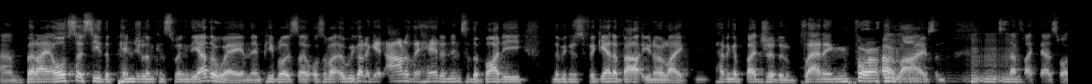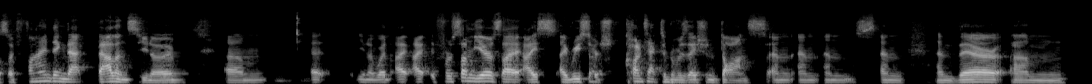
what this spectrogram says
Um, but I also see the pendulum can swing the other way, and then people are also like, oh, we got to get out of the head and into the body, and then we can just forget about you know like having a budget and planning for our mm-hmm. lives and, mm-hmm. and, stuff like that as well. So finding that balance, you know, um, uh, you know, when I, I, for some years I, I, I researched contact improvisation dance, and and and and and their um,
